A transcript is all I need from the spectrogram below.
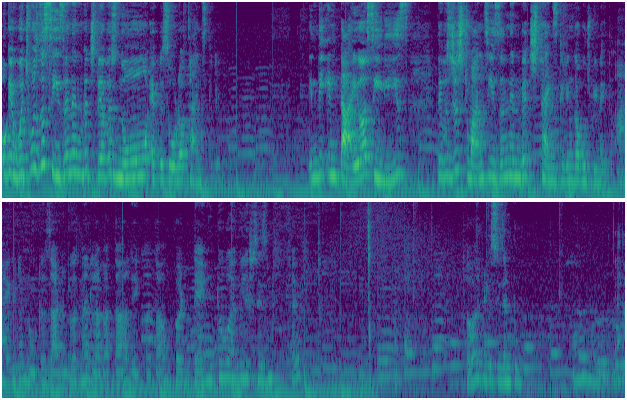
Okay, which was the season in which there was no episode of Thanksgiving? In the entire series, there was just one season in which Thanksgiving ka kuch bhi nahi tha. लगातार देखा था. But then too, I believe season fifth, third. It was season two. Oh. Yeah.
